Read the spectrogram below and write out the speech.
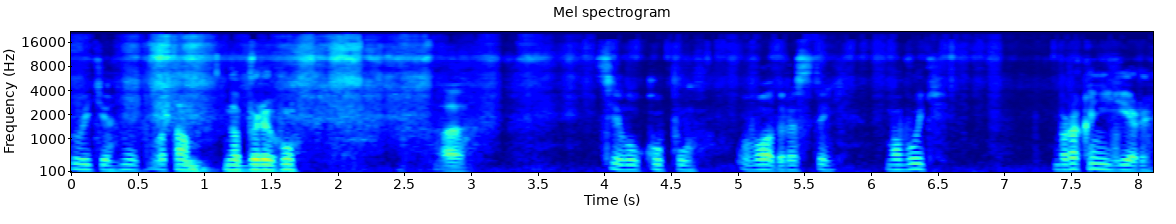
витягнув отам на берегу а, цілу купу водоростей. Мабуть, браконьєри,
